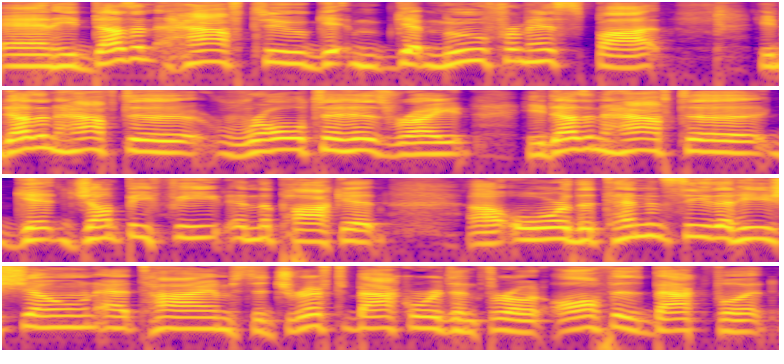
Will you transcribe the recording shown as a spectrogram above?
and he doesn't have to get get moved from his spot. He doesn't have to roll to his right. He doesn't have to get jumpy feet in the pocket uh, or the tendency that he's shown at times to drift backwards and throw it off his back foot.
